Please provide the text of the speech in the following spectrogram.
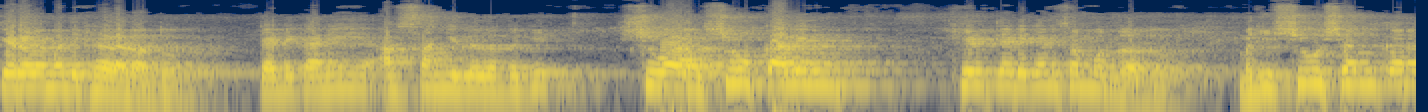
केरळमध्ये खेळला जातो. त्या ठिकाणी असं सांगितलं जातं की शिव शिवकालीन खेळ त्या ठिकाणी संबोधला जातो. म्हणजे शिवशंकर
